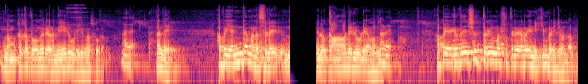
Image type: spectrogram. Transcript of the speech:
നമുക്കൊക്കെ തോന്നുന്ന ഒരു ഇളനീര് കുടിക്കുന്ന സുഖം. അതെ. അല്ലേ? അപ്പോൾ എന്റെ മനസ്സിലെ കാടിലൂടെയാണെന്ന് അപ്പോൾ ഏകദേശം ഇത്രയും വർഷത്തിലേറെ എനിക്കും പരിചയമുണ്ടാകും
